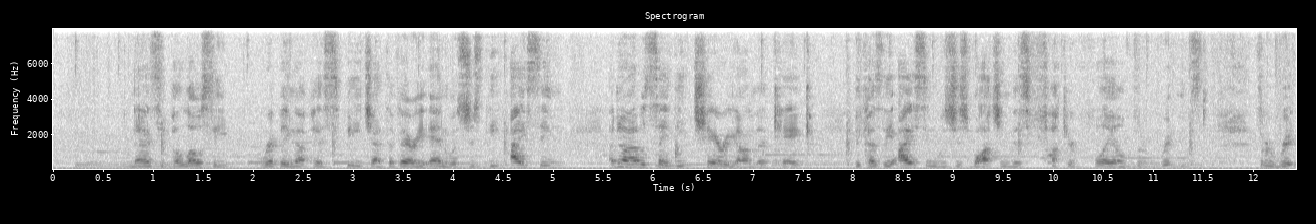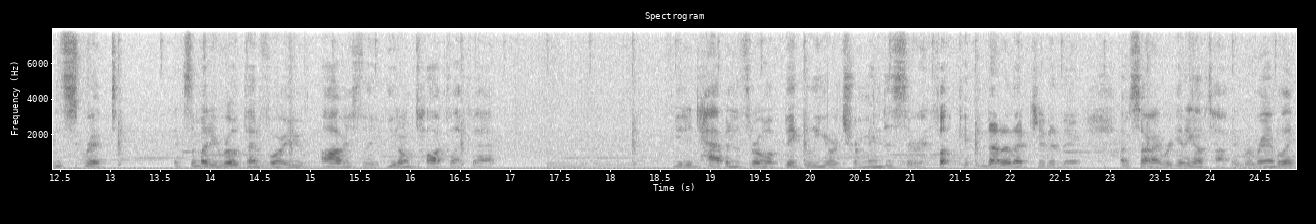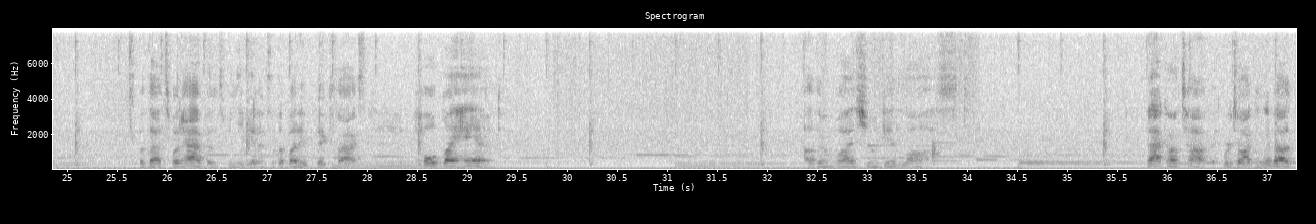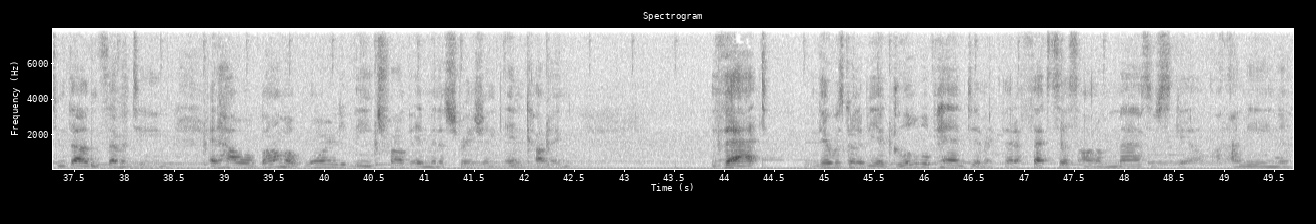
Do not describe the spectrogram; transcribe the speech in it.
Nancy Pelosi ripping up his speech at the very end was just the icing. I know I would say the cherry on the cake, because the icing was just watching this fucker flail through written through written script. And somebody wrote that for you. Obviously, you don't talk like that you didn't happen to throw a bigly or tremendous or fucking none of that shit in there. I'm sorry, we're getting off topic. We're rambling. But that's what happens when you get into the buddy big facts. Hold my hand. Otherwise, you'll get lost. Back on topic. We're talking about 2017 and how Obama warned the Trump administration incoming that there was going to be a global pandemic that affects us on a massive scale. I mean,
